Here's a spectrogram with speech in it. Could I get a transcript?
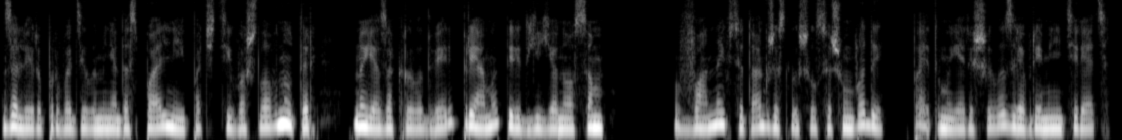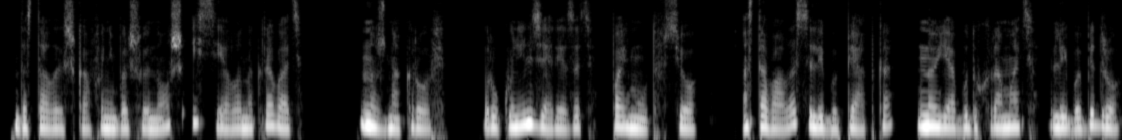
Залира проводила меня до спальни и почти вошла внутрь, но я закрыла дверь прямо перед ее носом. В ванной все так же слышался шум воды, поэтому я решила зря времени терять. Достала из шкафа небольшой нож и села на кровать. Нужна кровь. Руку нельзя резать, поймут все. Оставалась либо пятка, но я буду хромать, либо бедро.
